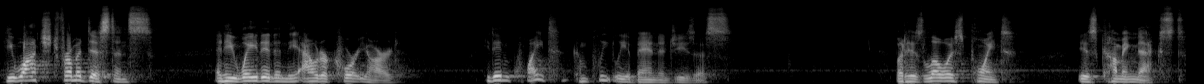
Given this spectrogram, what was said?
He watched from a distance, and he waited in the outer courtyard. He didn't quite completely abandon Jesus. But his lowest point is coming next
